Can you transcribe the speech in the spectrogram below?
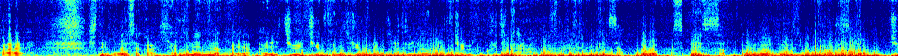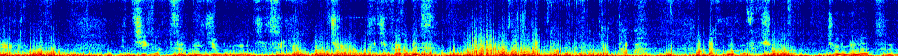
ら。はい。そして大阪100年長屋、え11月29日水曜日19時から、え札幌スペース札幌大通りの11月22日水曜日19時からです。そして、博多落語カフェショーは12月8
